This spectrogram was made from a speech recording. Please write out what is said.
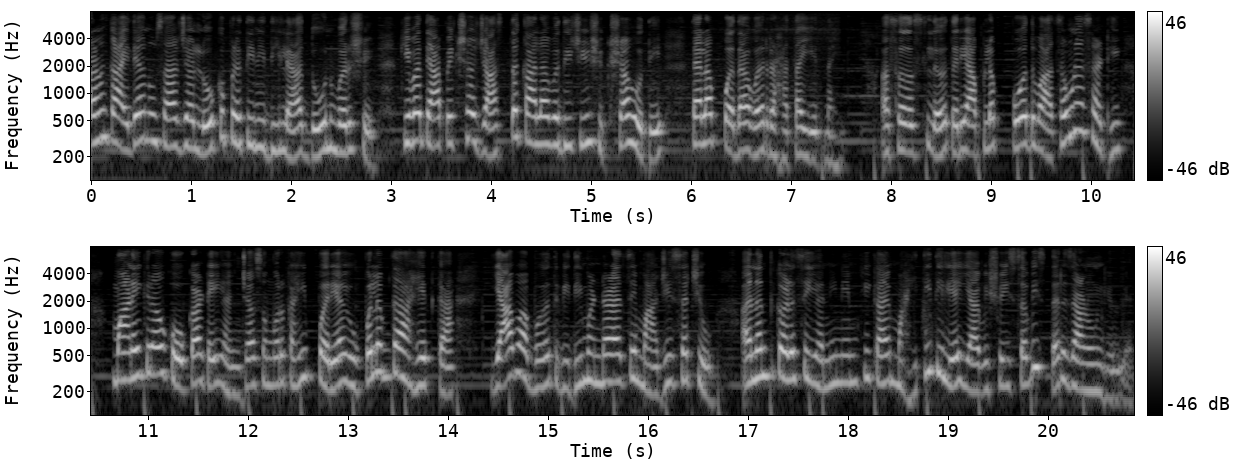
कारण कायद्यानुसार ज्या लोकप्रतिनिधीला दोन वर्षे किंवा त्यापेक्षा जास्त कालावधीची शिक्षा होते त्याला पदावर राहता येत नाही. असं असलं तरी आपलं पद वाचवण्यासाठी माणिकराव कोकाटे यांच्यासमोर काही पर्याय उपलब्ध आहेत का? याबाबत विधिमंडळाचे माजी सचिव अनंत कळसे यांनी नेमकी काय माहिती दिली आहे याविषयी सविस्तर जाणून घेऊयात.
